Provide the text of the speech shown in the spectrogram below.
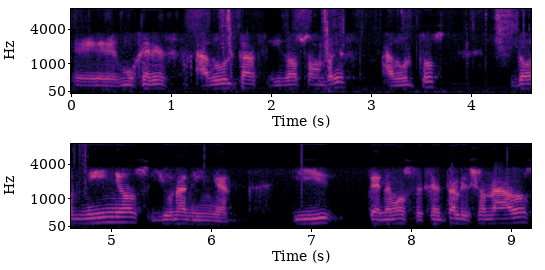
eh, mujeres adultas y dos hombres adultos dos niños y una niña. Y tenemos 60 lesionados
